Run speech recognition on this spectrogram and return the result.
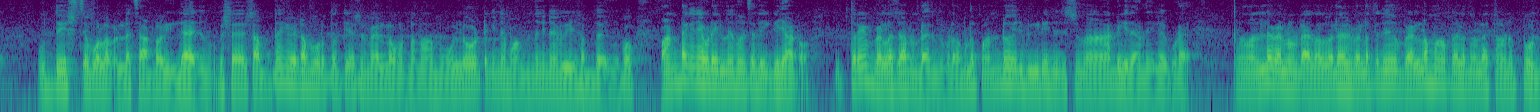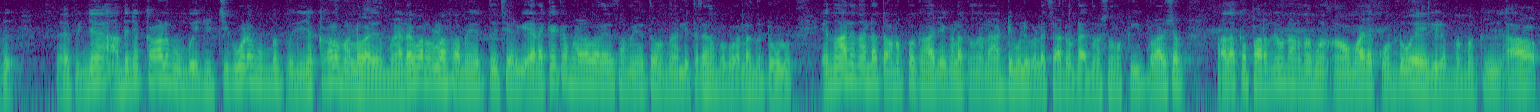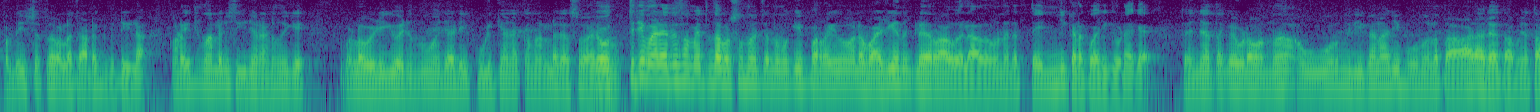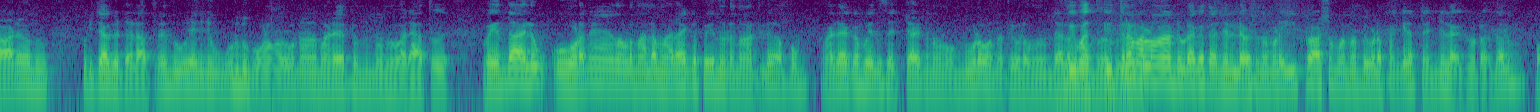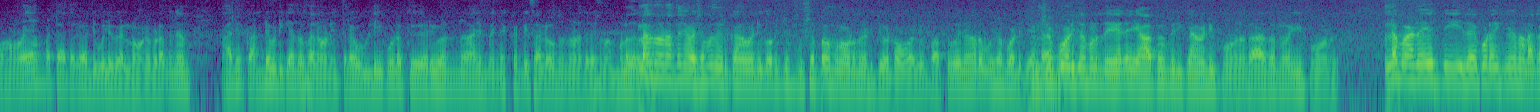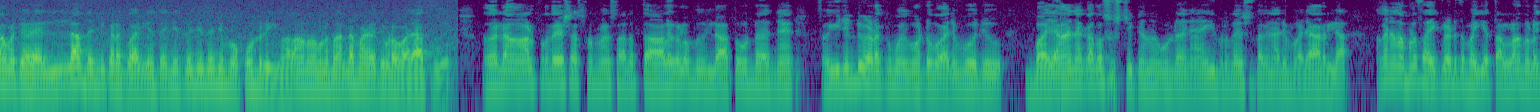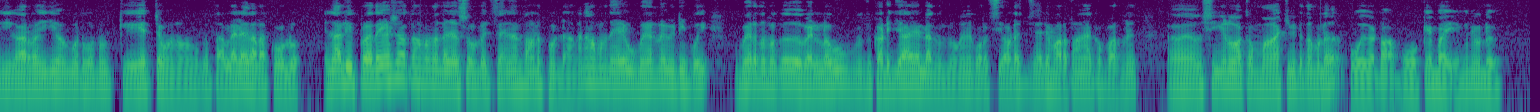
ഉദ്ദേശിച്ച പോലെ വെള്ളച്ചാട്ടം ഇല്ലായിരുന്നു. പക്ഷേ ശബ്ദം കേട്ടപ്പോൾ പുറത്ത് അത്യാവശ്യം വെള്ളം ഉണ്ടെന്ന്. ആ മുകളിലോട്ട് ഇങ്ങനെ വന്ന് ഇങ്ങനെ വീട് ശബ്ദമായിരുന്നു. അപ്പോൾ പണ്ടങ്ങനെ എവിടെ ഇല്ലെന്ന് വെച്ചാൽ ഇങ്ങനെയാട്ടോ ഇത്രയും വെള്ളച്ചാട്ടം ഉണ്ടായിരുന്നു. ഇവിടെ നമ്മൾ പണ്ട് ഒരു വീഡിയോ ജസ്റ്റ് ഒന്ന് ആഡ് ചെയ്താണ് ഇതിലെ കൂടെ. നല്ല വെള്ളം ഉണ്ടായിരുന്നു. അതുപോലെ വെള്ളത്തിന് വെള്ളം മാത്രമല്ല നല്ല തണുപ്പുണ്ട്. പിന്നെ അതിനേക്കാൾ മുമ്പ് രുചികൂടെ മുമ്പ് ഇതിനേക്കാളും വെള്ളമായിരുന്നു മഴ കുറവുള്ള സമയത്ത് ചെറിയ ഇടയ്ക്കൊക്കെ മഴ പറയുന്ന സമയത്ത് വന്നാൽ ഇത്രേ നമുക്ക് വെള്ളം കിട്ടുള്ളൂ എന്നാലും നല്ല തണുപ്പ് കാര്യങ്ങളൊക്കെ നല്ല അടിപൊളി വെള്ളച്ചാട്ടം ഉണ്ടായിരുന്നു. പക്ഷെ നമുക്ക് ഈ പ്രാവശ്യം അതൊക്കെ പറഞ്ഞുകൊണ്ടാണ് നമ്മൾ അവന്മാരെ കൊണ്ടുപോയെങ്കിലും നമുക്ക് ആ പ്രതീക്ഷിച്ച വെള്ളച്ചാട്ടം കിട്ടിയില്ല. കാരണം ഇത് നല്ലൊരു സീനിയറാണ് എനിക്ക് വെള്ളം ഒഴുകി വരുന്നു അതിന്റെ അടി കുളിക്കാനൊക്കെ നല്ല രസമായിരുന്നു. ഒത്തിരി മഴ വരുന്ന സമയത്ത് എന്താ പ്രശ്നം എന്ന് വെച്ചാൽ നമുക്ക് ഈ പറയുന്ന പോലെ വഴിയൊന്നും ക്ലിയർ ആവുമല്ലോ അതുകൊണ്ട് തന്നെ തെന്നി കിടക്കുമായിരിക്കും ഇവിടെയൊക്കെ. തെഞ്ഞത്തൊക്കെ ഇവിടെ വന്നാൽ ഊർന്ന് ഇരിക്കാനാജി പോകുന്നുള്ള താഴെ വരാത്ത പിന്നെ താഴെ ഒന്നും പിടിച്ചാൽ കിട്ടില്ല അത്രയും ദൂരെ ഇങ്ങനെ ഊർന്ന് പോകണം. അതുകൊണ്ടാണ് മഴയത്തൊന്നും നമ്മൾ വരാത്തത്. അപ്പോൾ എന്തായാലും ഉടനെ നമ്മൾ നല്ല മഴയൊക്കെ പെയ്യുന്നുണ്ട് നാട്ടിൽ അപ്പം മഴയൊക്കെ പെയ്ത് സെറ്റായിട്ട് നമ്മൾ ഒന്നുകൂടെ വന്നിട്ട് ഇവിടെ എന്തായാലും ഇത്ര വെള്ളമാണ് ഇവിടെയൊക്കെ തെന്നലില്ല? പക്ഷെ നമ്മൾ ഈ പ്രാവശ്യം വന്നപ്പോൾ ഇവിടെ ഭയങ്കര തെന്നലായിരുന്നു കേട്ടോ. എന്തായാലും പറയാൻ പറ്റാത്തൊരു അടിപൊളി വെള്ളമാണ്. ഇവിടെ അങ്ങനെ ആരും കണ്ടുപിടിക്കാത്ത സ്ഥലമാണ്. ഇത്ര ഉള്ളി കൂടെ കയറി വന്ന് ആരും മെനക്കെട്ടി സ്ഥലമൊന്നും കാണത്തില്ല. പക്ഷെ നമ്മൾ വെള്ളം കാണാത്തതിന് വിഷമം തീർക്കാൻ വേണ്ടി കുറച്ച് പുഷപ്പ് നമ്മൾ അവിടെ നിന്ന് അടിച്ചു കേട്ടോ. ഒരു പത്ത് പതിനാറ് പുഷപ്പ് അടിച്ചു പുഷപ്പ് അടിച്ച് നമ്മൾ നേരെ യാത്ര തിരിക്കാൻ വേണ്ടി പോവാണ്. താഴത്തോട്ട് ഇറങ്ങി പോവാണ്. നല്ല മഴയത്ത് ഇതിലെ കൂടെ ഇങ്ങനെ നടക്കാൻ പറ്റില്ല എല്ലാം തെന്നി കിടക്കുമായിരിക്കും തെന്നി തെന്നി തെന്നി പൊക്കോണ്ടിരിക്കും. അതാണ് നമ്മൾ നല്ല മഴയത്ത് ഇവിടെ വരാത്തത്. അതുപോലെ ആൾപ്രദേശ സമയ സ്ഥലത്ത് ആളുകളൊന്നും ഇല്ലാത്തതുകൊണ്ട് തന്നെ ഇരുണ്ട് കിടക്കുമ്പോൾ ഇങ്ങോട്ട് വരുമ്പോൾ ഒരു ഭയാനകത സൃഷ്ടിക്കുന്നത് കൊണ്ട് തന്നെ ഈ പ്രദേശത്ത് അങ്ങനെ ആരും വരാറില്ല. അങ്ങനെ നമ്മൾ സൈക്കിൾ എടുത്ത് പയ്യെ തള്ളാൻ തുടങ്ങി. കാരണം ഇനി അങ്ങോട്ട് പോകുമ്പോൾ കയറ്റമാണ്. നമുക്ക് തള്ളലേ നടക്കുള്ളൂ. എന്നാൽ ഈ പ്രദേശമൊക്കെ കാണാൻ നല്ല രസമുണ്ട്. നല്ല തണുപ്പുണ്ട്. അങ്ങനെ നമ്മൾ നേരെ ഉമേറിന്റെ വീട്ടിൽ പോയി. ഉമേർ നമുക്ക് വെള്ളവും കടിഞ്ചായ എല്ലാം തന്നു. അങ്ങനെ കുറച്ച് അവിടെ ചേരും വർത്താനൊക്കെ പറഞ്ഞ് ക്ഷീണമൊക്കെ മാറ്റിയിട്ട് നമ്മൾ പോയി കേട്ടോ. അപ്പോൾ ഓക്കെ ബൈ എങ്ങനെയുണ്ട്?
